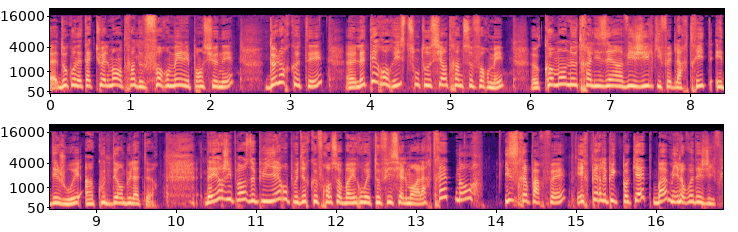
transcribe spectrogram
Euh, Donc on est actuellement en train de former les pensionnés. De leur côté, euh, les terroristes sont aussi en train de se former. Euh, Comment neutraliser un vigile qui fait de l'arthrite et déjouer un coup de déambulateur? D'ailleurs, j'y pense depuis hier, on peut dire que François Bayrou est officiellement à la retraite, non? Il serait parfait. Il repère les pickpockets, bam, il envoie des gifles.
